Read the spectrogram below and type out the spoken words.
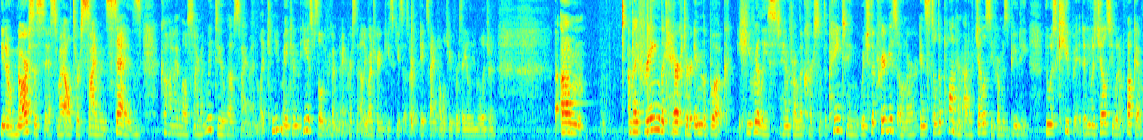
you know, narcissist, my alter Simon says. God, I love Simon. We do love Simon. Like, can you make him, he is slowly becoming the main personality. We're entering Geese Geese as our Scientology versus alien religion. Um, by freeing the character in the book, he released him from the curse of the painting, which the previous owner instilled upon him out of jealousy from his beauty, who was Cupid, and he was jealous he wouldn't fuck him.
